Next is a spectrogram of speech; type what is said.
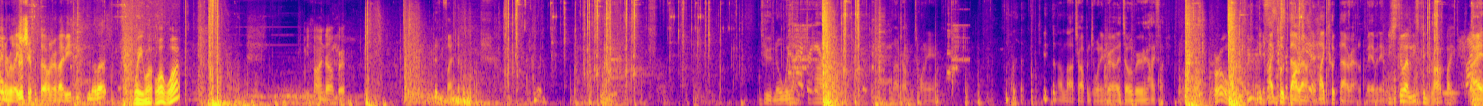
in a relationship with the owner of IV. You know that? Wait, what? What? What? Let me find out, bro. Let me find out. Dude, no way I died. I'm not dropping 20. I'm not dropping 20, bro. It's over. I fuck. Bro, If I cook that round, if I cook that round, I may have an aim. you still at least can drop like. I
